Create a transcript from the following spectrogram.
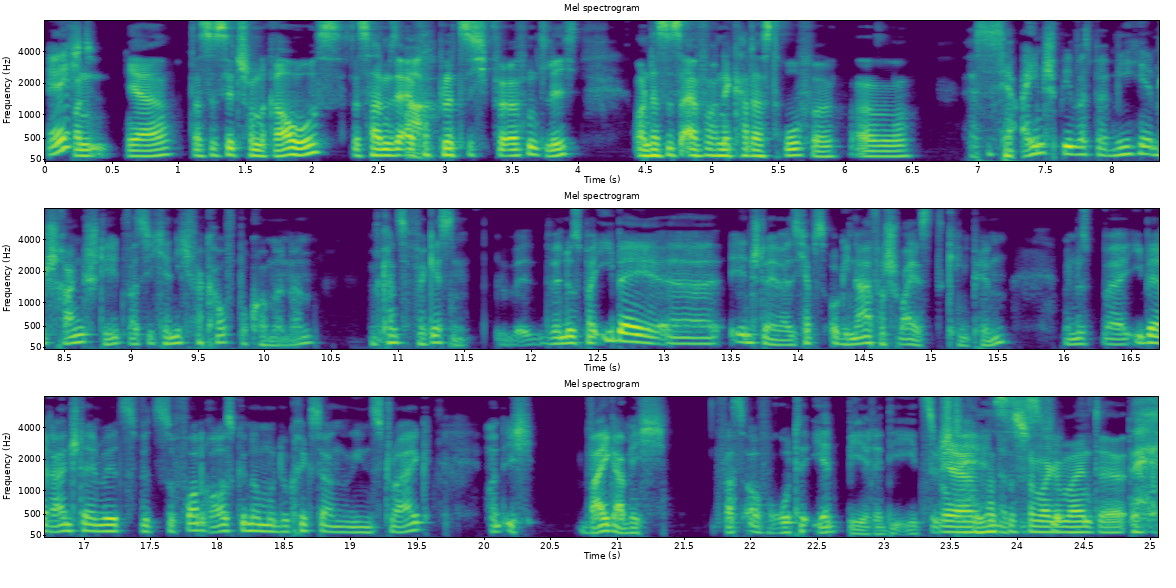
Echt? Von, ja, das ist jetzt schon raus. Das haben sie Ach. einfach plötzlich veröffentlicht. Und das ist einfach eine Katastrophe. Also. Das ist ja ein Spiel, was bei mir hier im Schrank steht, was ich ja nicht verkauft bekomme, ne? Das kannst du vergessen. Wenn du es bei eBay äh, hinstellen willst, ich habe es original verschweißt, Kingpin. Wenn du es bei eBay reinstellen willst, wird es sofort rausgenommen und du kriegst dann einen Strike. Und ich weigere mich, was auf rote Erdbeere.de zu stellen. Ja, hast du schon mal gemeint, ja.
